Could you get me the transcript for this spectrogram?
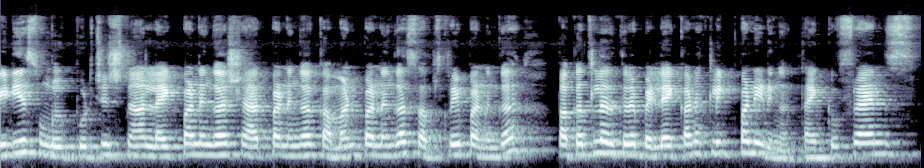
வீடியோஸ் உங்களுக்கு பிடிச்சிச்சுன்னா லைக் பண்ணுங்கள் ஷேர் பண்ணுங்கள் கமெண்ட் பண்ணுங்கள் சப்ஸ்கிரைப் பண்ணுங்கள் பக்கத்தில் இருக்கிற பெல் கிளிக் பண்ணிவிடுங்க தேங்க்யூ ஃப்ரெண்ட்ஸ்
